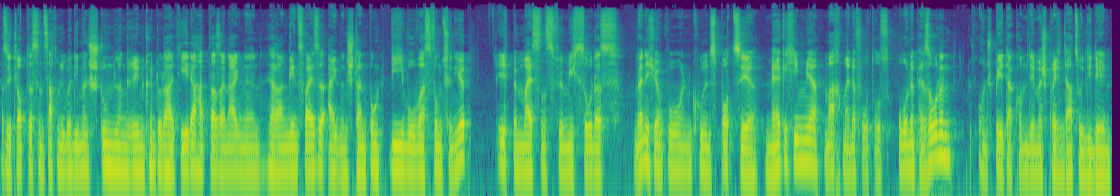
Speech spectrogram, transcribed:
Also ich glaube, das sind Sachen, über die man stundenlang reden könnte oder halt jeder hat da seine eigene Herangehensweise, eigenen Standpunkt, wie, wo was funktioniert. Ich bin meistens für mich so, dass wenn ich irgendwo einen coolen Spot sehe, merke ich ihn mir, mache meine Fotos ohne Personen und später kommen dementsprechend dazu die Ideen.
